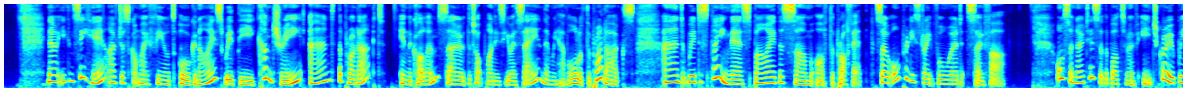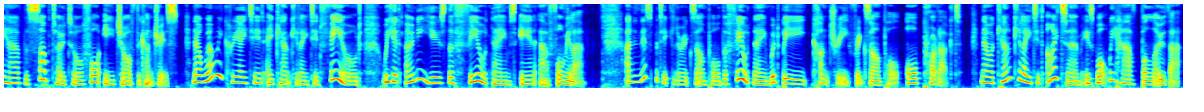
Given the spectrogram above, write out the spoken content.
Now you can see here I've just got my fields organized with the country and the product in the columns. So the top one is USA, and then we have all of the products, and we're displaying this by the sum of the profit. So all pretty straightforward so far. Also notice at the bottom of each group we have the subtotal for each of the countries. Now when we created a calculated field, we could only use the field names in our formula. And in this particular example, the field name would be country, for example, or product. Now, a calculated item is what we have below that.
